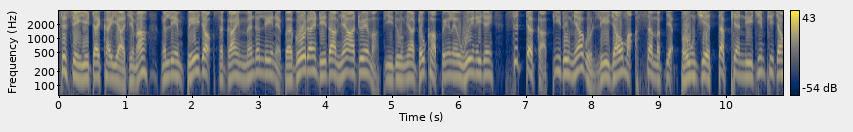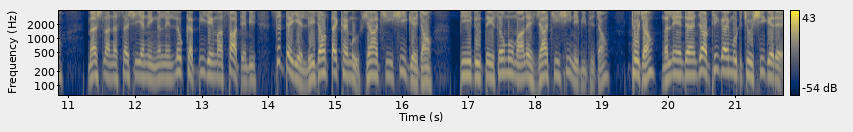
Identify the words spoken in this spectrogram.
စစ်စင်ရေးတိုက်ခိုက်ရခြင်းမှာငလင်ဘေးကြောင့်စကိုင်းမန္တလေးနဲ့ပဲခူးတိုင်းဒေသများအတွင်းမှာပြည်သူများဒုက္ခပင်လယ်ဝေးနေခြင်းစစ်တပ်ကပြည်သူများကိုလေကြောင်းမှအဆက်မပြတ်ဘုံကျဲတပ်ဖြတ်နေခြင်းဖြစ်ကြောင်းမတ်လ28ရက်နေ့ငလင်လှုပ်ခတ်ပြီးချိန်မှာစတင်ပြီးစစ်တပ်ရဲ့လေကြောင်းတိုက်ခိုက်မှုရာချီရှိခဲ့ကြောင်းပြည်သူတေဆုံးမှုမှာလည်းရာချီရှိနေပြီဖြစ်ကြောင်း ထို့ကြောင့်ငလင်တန်ကြောင့်ထိခိုက်မှုတချို့ရှိခဲ့တဲ့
